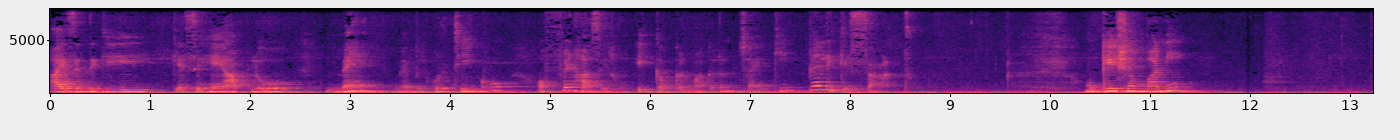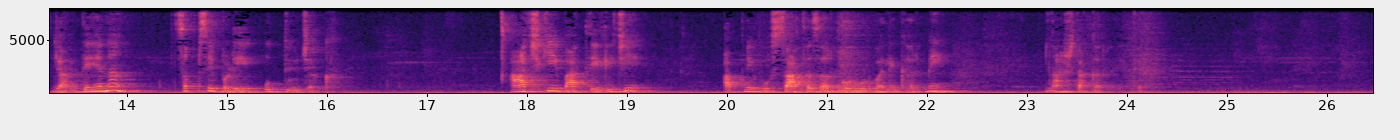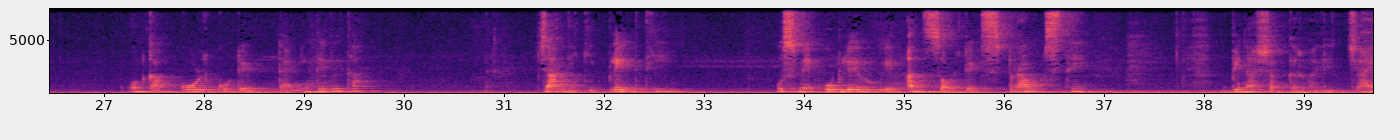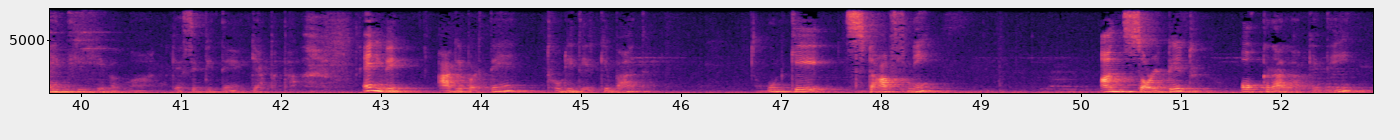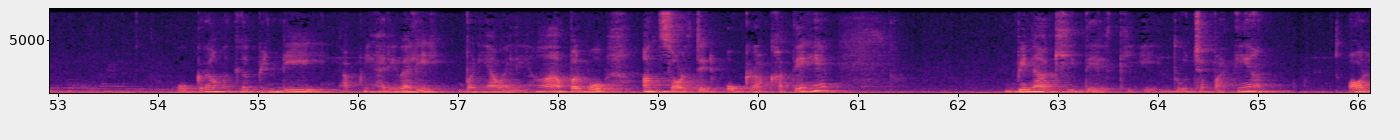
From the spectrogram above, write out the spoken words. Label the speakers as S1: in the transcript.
S1: हाय ज़िंदगी, कैसे हैं आप लोग? मैं मैं बिल्कुल ठीक हूँ और फिर हाजिर हूँ एक कप गर्मा गर्म चाय की प्याली के साथ। मुकेश अंबानी, जानते हैं ना? सबसे बड़े उद्योजक। आज की बात ले लीजिए, अपने वो सात हज़ार करोड़ वाले घर में नाश्ता कर रहे थे। उनका गोल्ड कोटेड डाइनिंग टेबल था। चांदी की प्लेट थी। उसमें उबले हुए अनसॉल्टेड स्प्राउट्स थे। बिना शक्कर वाली चाय थी हे भगवान कैसे पीते हैं क्या पता। एनीवे anyway, आगे बढ़ते हैं थोड़ी देर के बाद उनके स्टाफ ने अनसॉल्टेड ओकरा ला के दी। ओकरा मतलब भिंडी अपनी हरी वाली बढ़िया वाली हाँ पर वो अनसॉल्टेड ओकरा खाते हैं। बिना घी तेल की दो चपातियाँ और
